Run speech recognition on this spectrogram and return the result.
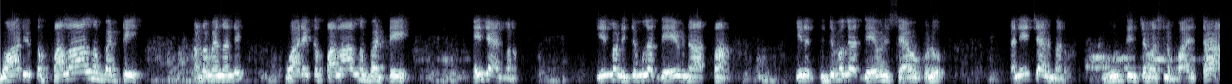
వారి యొక్క ఫలాలను బట్టి. అర్థమైందండి? వారి యొక్క ఫలాలను బట్టి. ఏం చేయాలి మనం? ఈయనలో నిజముగా దేవుని ఆత్మ ఈయన నిజముగా దేవుని సేవకుడు అనేచాలి మనం. గుర్తించవలసిన బాధ్యత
